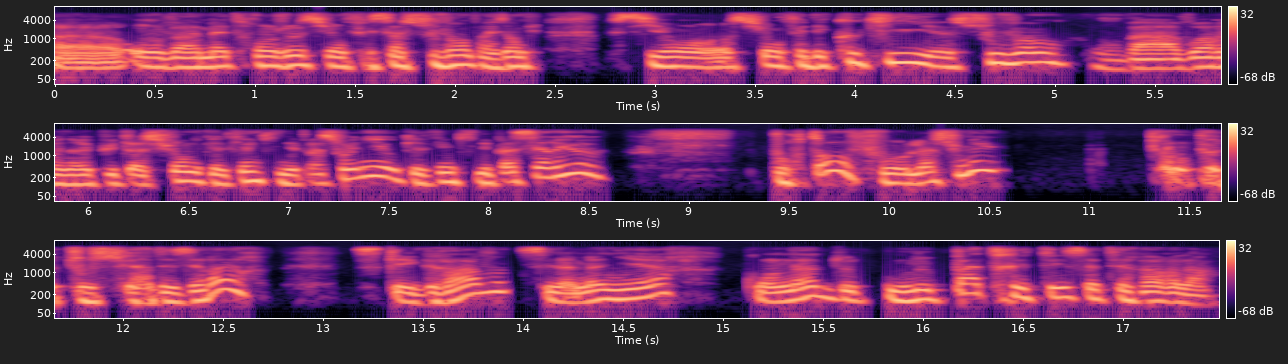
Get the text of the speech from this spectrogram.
euh, on va mettre en jeu si on fait ça souvent, par exemple, si on si on fait des coquilles euh, souvent, on va avoir une réputation de quelqu'un qui n'est pas soigné ou quelqu'un qui n'est pas sérieux. Pourtant, faut l'assumer. On peut tous faire des erreurs. Ce qui est grave, c'est la manière qu'on a de ne pas traiter cette erreur-là.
